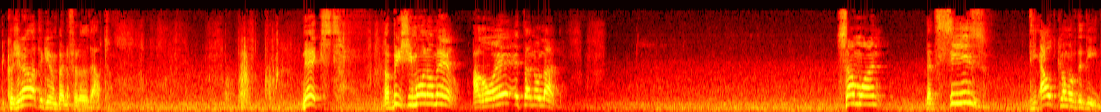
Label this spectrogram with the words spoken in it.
Because you're not allowed to give him benefit of the doubt. Next, Rabbi Shimon Omer, הרואה את הנולד. Someone that sees the outcome of the deed.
